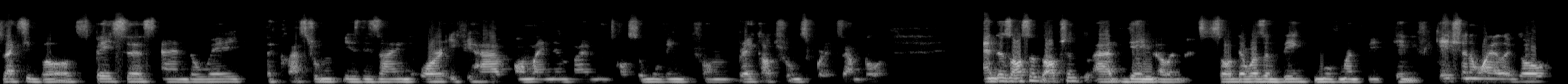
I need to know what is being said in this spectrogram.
flexible spaces and the way the classroom is designed, or if you have online environments, also moving from breakout rooms, for example. And there's also the option to add game elements. So there was a big movement with gamification a while ago.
